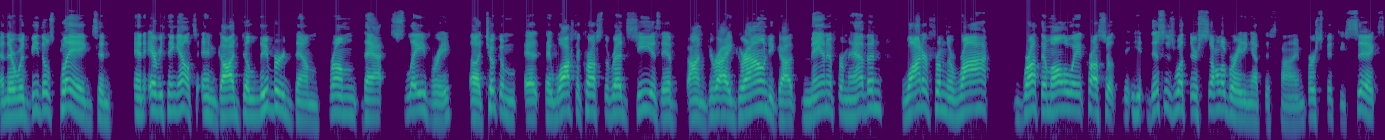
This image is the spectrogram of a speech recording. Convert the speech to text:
And there would be those plagues and, and everything else. And God delivered them from that slavery. Uh, took them, uh, they walked across the Red Sea as if on dry ground. He got manna from heaven, water from the rock, brought them all the way across. So this is what they're celebrating at this time. Verse 56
